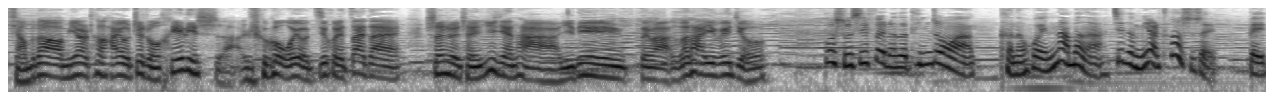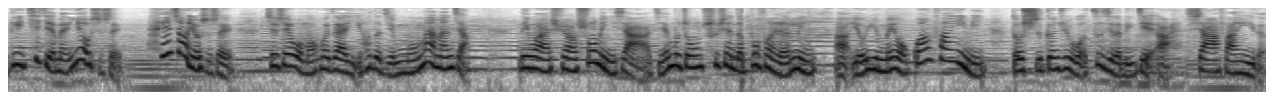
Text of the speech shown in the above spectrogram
想不到米尔特还有这种黑历史啊！如果我有机会再在深水城遇见他，一定对吧？讹他一杯酒。不熟悉费伦的听众啊，可能会纳闷啊，这个米尔特是谁？北地七姐妹又是谁？黑杖又是谁？这些我们会在以后的节目慢慢讲。另外需要说明一下，节目中出现的部分人名啊，由于没有官方译名，都是根据我自己的理解啊瞎翻译的。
